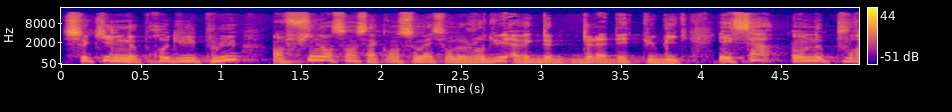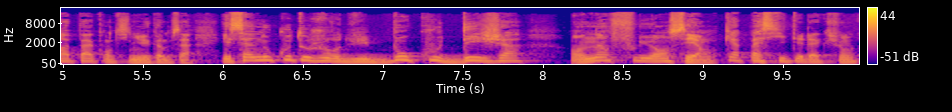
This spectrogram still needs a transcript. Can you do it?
ce qu'il ne produit plus en finançant sa consommation d'aujourd'hui avec de, la dette publique. Et ça, on ne pourra pas continuer comme ça. Et ça nous coûte aujourd'hui beaucoup déjà en influence et en capacité d'action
